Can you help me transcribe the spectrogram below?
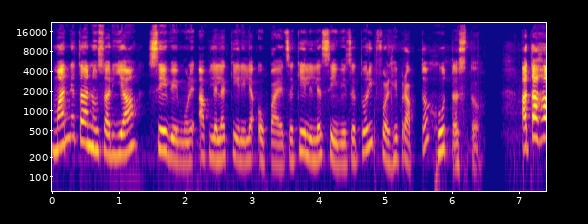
मान्यतानुसार या सेवेमुळे आपल्याला केलेल्या उपायाचं केलेल्या सेवेचं त्वरित फळ हे प्राप्त होत असतं. आता हा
